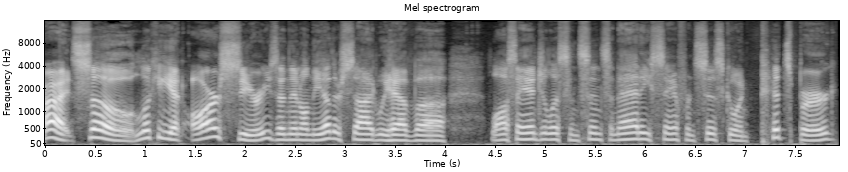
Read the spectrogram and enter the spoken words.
All right, so looking at our series, and then on the other side we have uh, Los Angeles and Cincinnati, San Francisco and Pittsburgh.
